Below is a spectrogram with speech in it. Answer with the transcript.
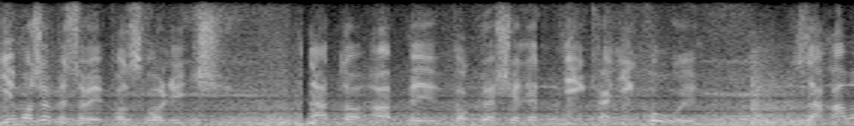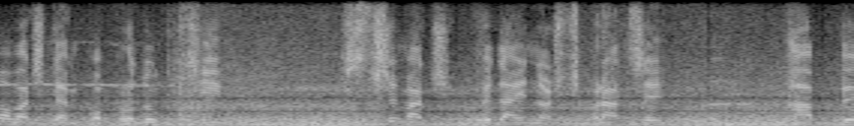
Nie możemy sobie pozwolić na to, aby w okresie letniej kanikuły zahamować tempo produkcji, wstrzymać wydajność pracy, aby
